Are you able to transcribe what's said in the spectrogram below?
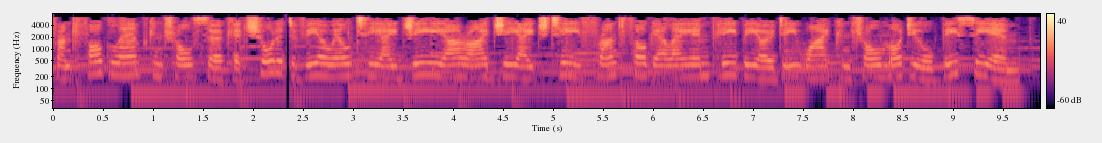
front fog lamp control circuit shorted to VOLTAGERIGHT front fog LAMPBODY control module BCM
